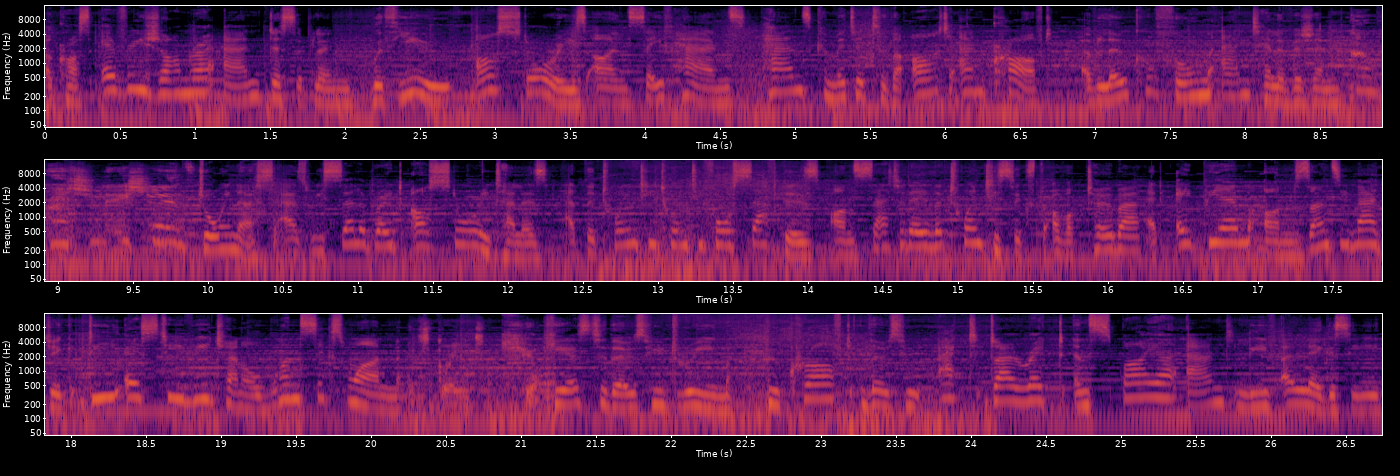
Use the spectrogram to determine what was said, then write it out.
across every genre and discipline. With you, our stories are in safe hands, hands committed to the art and craft of local film and television. Congratulations. Join us as we celebrate our storytellers at the 2024 SAFTAs on Saturday, the 26th of October at 8 p.m. on Mzansi Magic DSTV channel 161. It's going to kill. Here's to those who dream, who craft, those who act, direct, inspire, and leave a legacy.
